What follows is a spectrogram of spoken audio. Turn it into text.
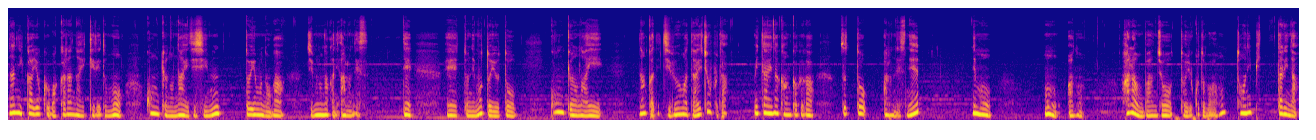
何かよくわからないけれども根拠のない自信というものが自分の中にあるんです。でえー、っとねもっと言うと根拠のないなんかで自分は大丈夫だみたいな感覚がずっとあるんですね。でももうあの波乱万丈という言葉が本当にぴったりな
